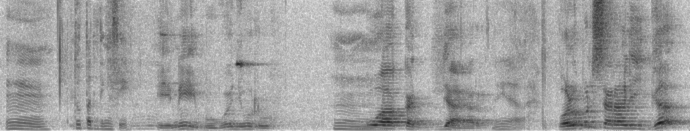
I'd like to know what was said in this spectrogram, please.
Hmm, itu penting sih. ini ibu gua nyuruh Hmm. gua kejar Iya lah. Walaupun secara liga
